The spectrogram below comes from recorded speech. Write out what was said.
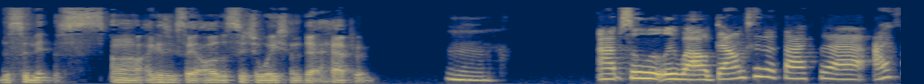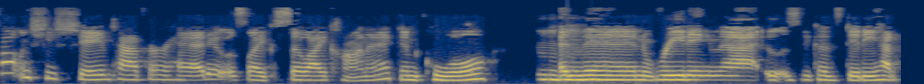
the, uh, I guess you say all the situations that happened. Mm. Absolutely. Wow. Down to the fact that I thought when she shaved half her head, it was like so iconic and cool. Mm-hmm. And then reading that it was because Diddy had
